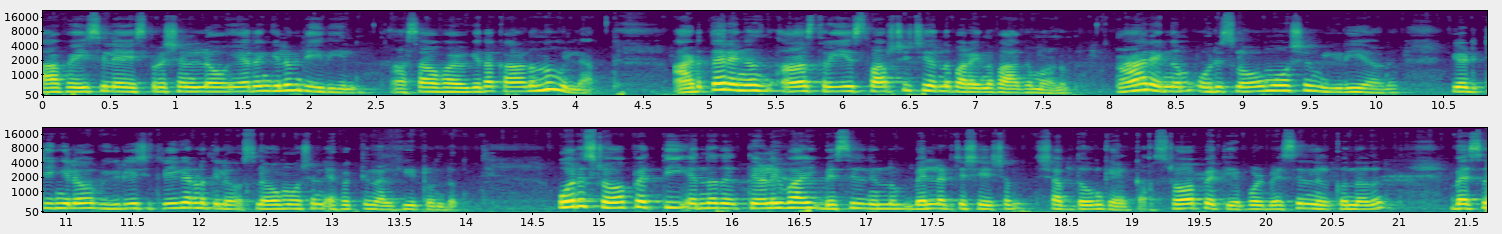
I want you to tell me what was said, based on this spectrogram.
ആ ഫേസിലെ എക്സ്പ്രഷനിലോ ഏതെങ്കിലും രീതിയിൽ അസ്വാഭാവികത കാണുന്നുമില്ല. അടുത്ത രംഗം ആ സ്ത്രീയെ സ്പർശിച്ചു എന്ന് പറയുന്ന ഭാഗമാണ്. ആ രംഗം ഒരു സ്ലോ മോഷൻ വീഡിയോ ആണ്. എഡിറ്റിങ്ങിലോ വീഡിയോ ചിത്രീകരണത്തിലോ സ്ലോ മോഷൻ എഫക്റ്റ് നൽകിയിട്ടുണ്ട്. ഒരു സ്റ്റോപ്പ് എത്തി എന്നത് തെളിവായി ബസ്സിൽ നിന്നും ബെല്ലടിച്ച ശേഷം ശബ്ദവും കേൾക്കാം. സ്റ്റോപ്പ് എത്തിയപ്പോൾ ബസ്സിൽ നിൽക്കുന്നത് ബസ്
